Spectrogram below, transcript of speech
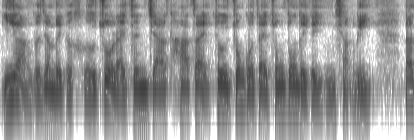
伊朗的这样的一个合作，来增加它在就是中国在中东的一个影响力。那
